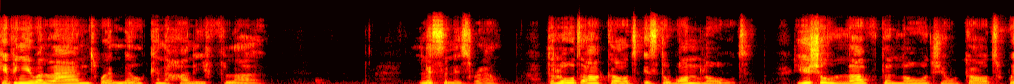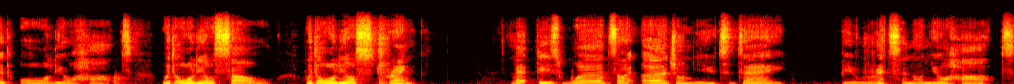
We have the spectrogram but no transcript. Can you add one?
giving you a land where milk and honey flow. Listen, Israel, the Lord our God is the one Lord. You shall love the Lord your God with all your heart, with all your soul, with all your strength. Let these words I urge on you today be written on your heart.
